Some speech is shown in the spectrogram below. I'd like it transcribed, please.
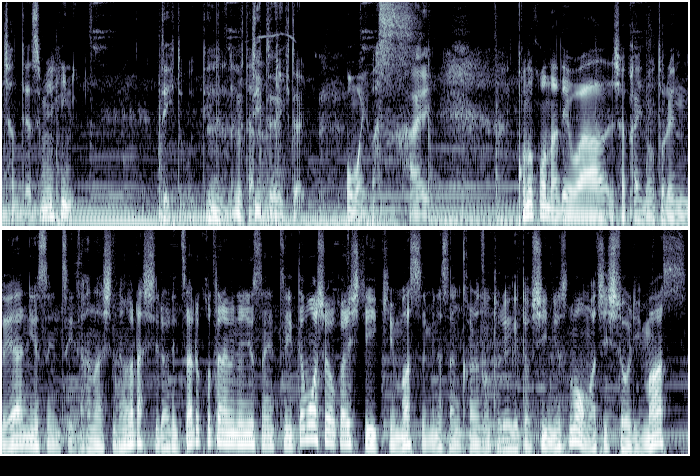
ちゃんと休みの日にぜひとも打っていただ売ってけたらといただきたい。思います、はいこのコーナーでは社会のトレンドやニュースについて話しながら知られざること並みのニュースについても紹介していきます。皆さんからの取り上げてほしいニュースもお待ちしております。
